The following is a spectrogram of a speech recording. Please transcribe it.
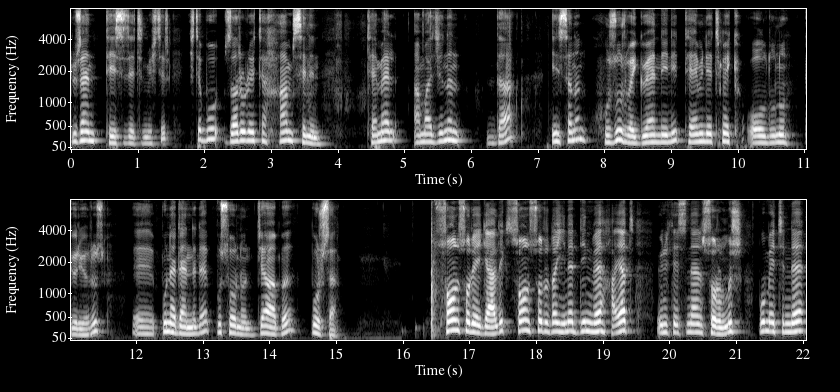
düzen tesis edilmiştir. İşte bu zarureti hamsenin temel amacının da insanın huzur ve güvenliğini temin etmek olduğunu görüyoruz. E, bu nedenle de bu sorunun cevabı Bursa. Son soruya geldik. Son soruda yine din ve hayat ünitesinden sorulmuş. Bu metinde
